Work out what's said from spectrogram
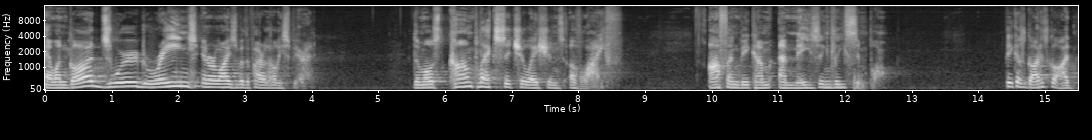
And when God's word reigns in our lives with the power of the Holy Spirit, the most complex situations of life often become amazingly simple because God is God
